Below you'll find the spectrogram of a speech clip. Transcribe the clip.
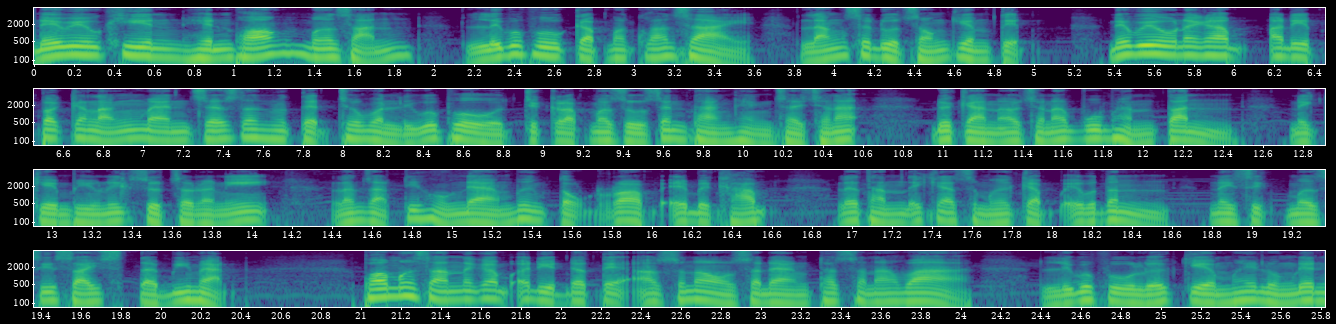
เนวิลคีนเห็นพ้องเมอร์สันลิเวอร์พูลกลับมาคว้าสายหลังสะดุด2เกมติด เนวิลนะครับอดีตประกันหลังแมนเชสเตอร์ยูไนเต็ดเชื่อว่าลิเวอร์พูลจะกลับมาสู่เส้นทางแห่งชัยชนะ ด้วยการเอาชนะวูฟแฮมตัน ในเกมพรีเมียร์ลีกสุดสัปดาห์นี้ หลังจากที่หงแดงเพิ่งตกรอบเอเบคัพและทำได้แค่เสมอกับเอเวอร์ตันในศึกเมอร์ซีไซส์เดอร์บี้แมตช์พอเมอร์สันนะครับอดีตนักเตะอาร์เซนอลแสดงทัศนะว่าลิเวอร์พูลเหลือเกมให้ลงเล่น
